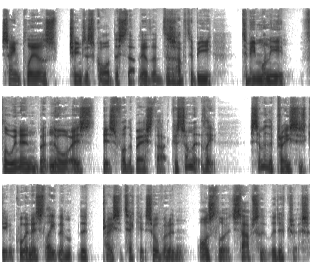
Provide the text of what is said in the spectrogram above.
sign players, change the squad, this, that, the other. There does have to be to be money flowing in, but no, it's it's for the best that because some of like some of the prices getting quoted, and it's like the the price of tickets over in Oslo. It's absolutely ludicrous.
